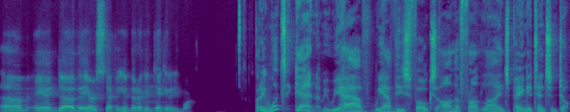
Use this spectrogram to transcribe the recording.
um, and uh, they are stepping in. They're not going to take it anymore. But once again, I mean, we have we have these folks on the front lines paying attention to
